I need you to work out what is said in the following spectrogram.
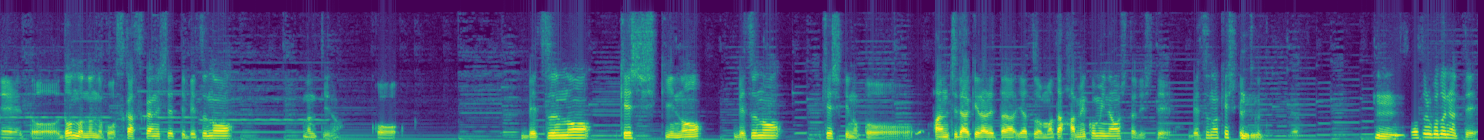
えっ、と、どんどんどんどんこうスカスカにしてって別の、なんていうのこう、別の景色の、別の景色のこう、パンチで開けられたやつをまたはめ込み直したりして、別の景色を作って。うん。そうすることによって、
